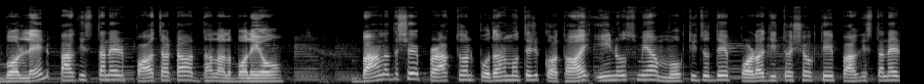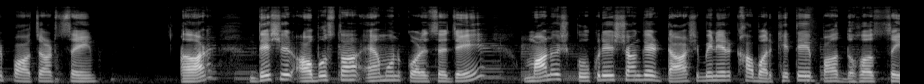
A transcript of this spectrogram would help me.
বললেন পাকিস্তানের পাঁচাটা দালাল বলেও। বাংলাদেশের প্রাক্তন প্রধানমন্ত্রীর কথায় ইউনুস মিয়া মুক্তিযুদ্ধে পরাজিত শক্তি পাকিস্তানের পা চাটছে আর দেশের অবস্থা এমন করেছে যে, মানুষ কুকুরের সঙ্গে ডাস্টবিনের খাবার খেতে বাধ্য হচ্ছে।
